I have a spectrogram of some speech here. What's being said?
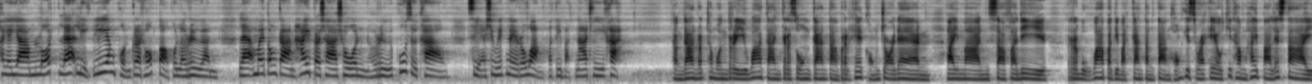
พยายามลดและหลีกเลี่ยงผลกระทบต่อพลเรือน และไม่ต้องการให้ประชาชนหรือผู้สื่อข่าว เสียชีวิตในระหว่างปฏิบัติหน้าที่ค่ะทางด้านรัฐมนตรีว่าการกระทรวงการต่างประเทศของจอร์แดน ไอมาน ซาฟาดี ระบุว่าปฏิบัติการต่างๆ ของอิสราเอลที่ทำให้ปาเลสไตน์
